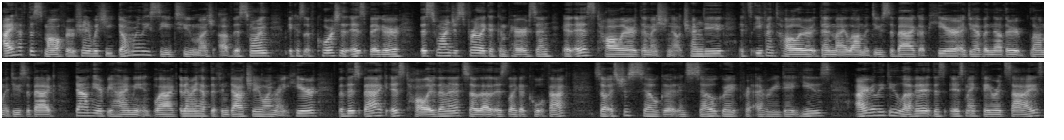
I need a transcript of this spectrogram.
I have the small version, which you don't really see too much of this one, because of course it is bigger. This one, just for like a comparison, it is taller than my Chanel Trendy. It's even taller than my La Medusa bag up here. I do have another La Medusa bag down here behind me in black. And then I have the Fendace one right here. But this bag is taller than it, so that is like a cool fact. So it's just so good and so great for everyday use. I really do love it. This is my favorite size,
